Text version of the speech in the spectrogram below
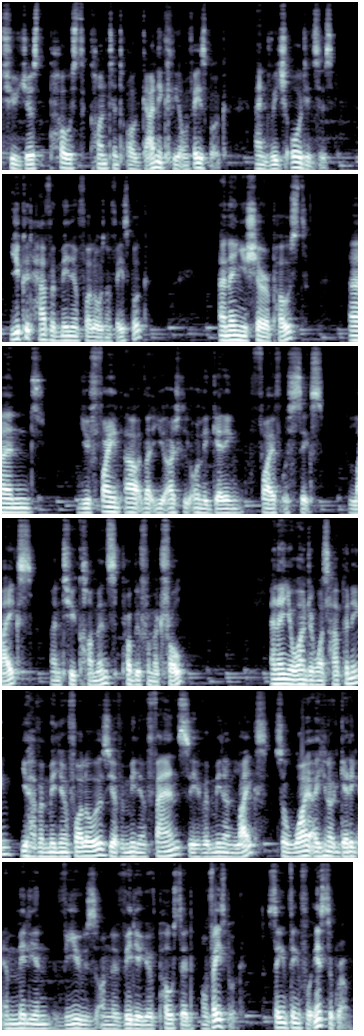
to just post content organically on Facebook and reach audiences. You could have a million followers on Facebook, and then you share a post, and you find out that you're actually only getting five or six likes and two comments, probably from a troll. And then you're wondering what's happening. You have a million followers, you have a million fans, so you have a million likes. So why are you not getting a million views on the video you've posted on Facebook? Same thing for Instagram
